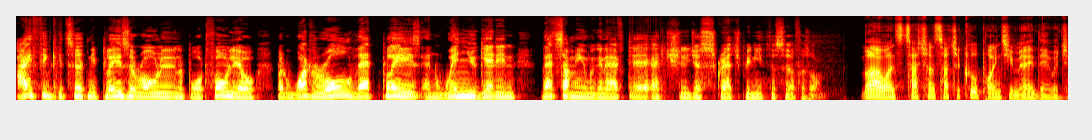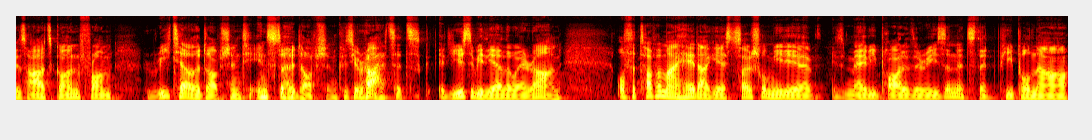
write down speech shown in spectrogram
I think it certainly plays a role in a portfolio, but what role that plays and when you get in, that's something we're going to have to actually just scratch beneath the surface on. Well, I want to touch on such a cool point you made there, which is how it's gone from retail adoption to insta adoption. Because you're right, it's it used to be the other way around off the top of my head, I guess social media is maybe part of the reason. It's that people now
